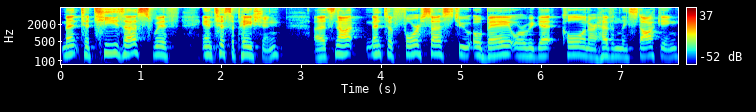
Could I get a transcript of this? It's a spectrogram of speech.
meant to tease us with anticipation. Uh, it's not meant to force us to obey or we get coal in our heavenly stocking.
